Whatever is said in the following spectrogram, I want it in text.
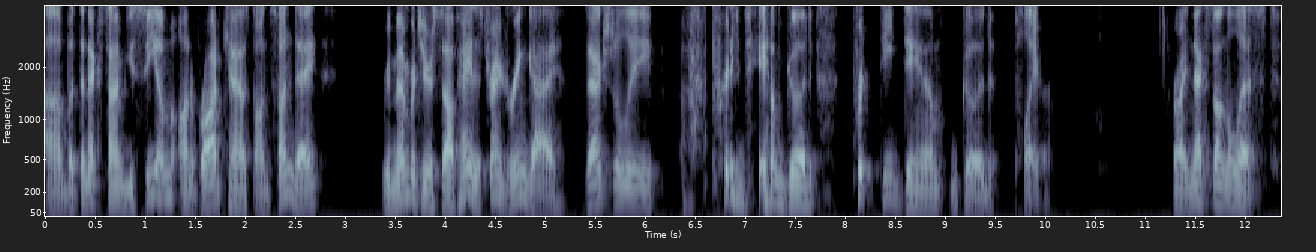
Um, but the next time you see him on a broadcast on Sunday, remember to yourself, hey, this Trent Green guy is actually a pretty damn good, pretty damn good player. All right, next on the list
